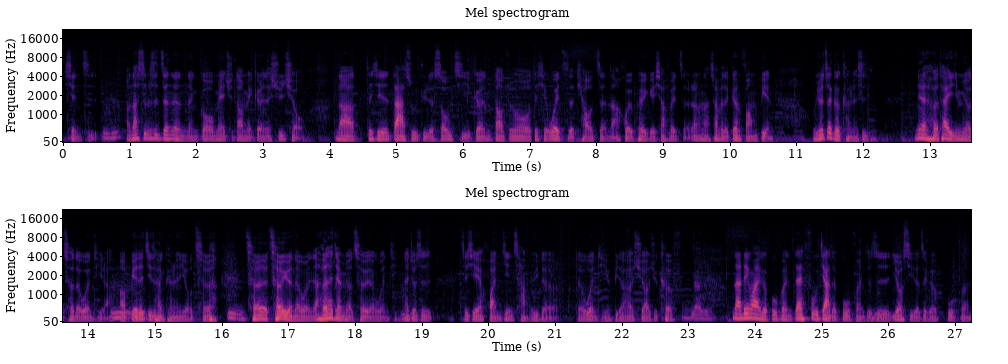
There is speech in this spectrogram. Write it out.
限制。嗯，好，那是不是真的能够 match 到每个人的需求？那这些大数据的收集跟到最后这些位置的调整啊，回馈给消费者，让那消费者更方便。我觉得这个可能是因为和泰已经没有车的问题了，哦，别的集团可能有车，嗯车的车源的问题，那和泰集团没有车源的问题，那就是这些环境场域的的问题比较需要去克服。了解。那另外一个部分，在副驾的部分，就是 U C 的这个部分，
